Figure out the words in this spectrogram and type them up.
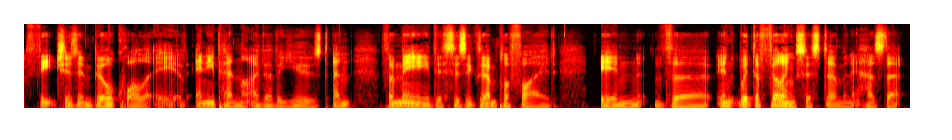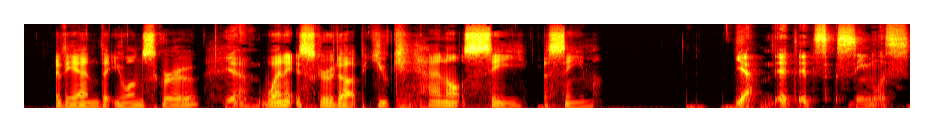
features in build quality of any pen that I've ever used. And for me, this is exemplified in the in with the filling system, and it has that at the end that you unscrew. Yeah. When it is screwed up, you cannot see a seam. Yeah, it, it's seamless.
